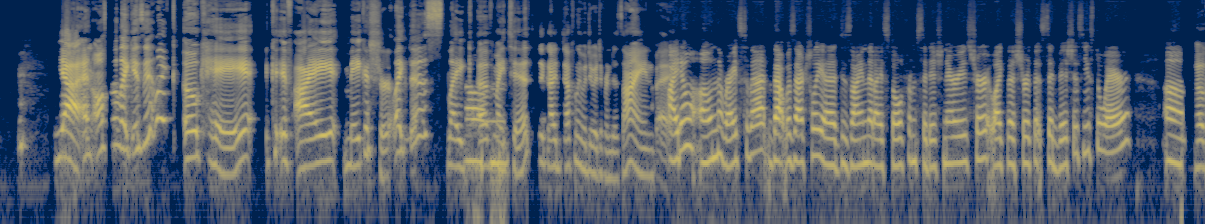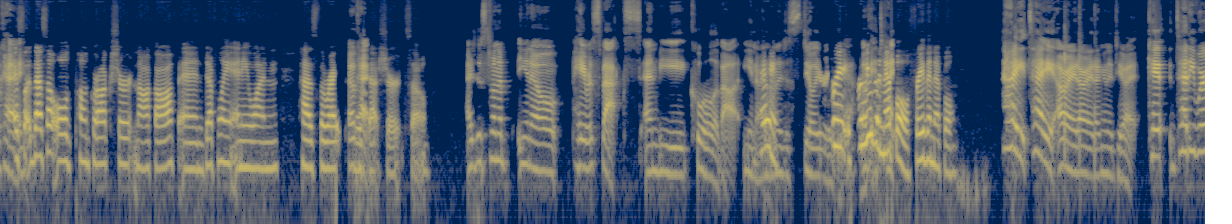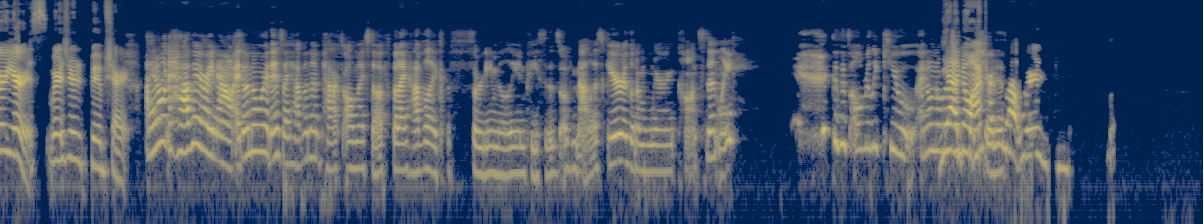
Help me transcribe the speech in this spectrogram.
Yeah, and also like is it like okay if I make a shirt like this, like um, of my um tits? Like I definitely would do a different design, but I don't own the rights to that. That was actually a design that I stole from Seditionaries shirt, like the shirt that Sid Vicious used to wear. Um, okay, that's an old punk rock shirt knockoff, and definitely anyone has the right to okay. make that shirt. So I just want to, you know, pay respects and be cool about, you know, hey, I don't want to just steal your free, idea. free okay, the tight. nipple, free the nipple. Tight, tight. All right, all right. I'm gonna do it. Okay, Teddy, where are yours? Where's your boob shirt? I don't have it right now. I don't know where it is. I haven't unpacked all my stuff, but I have like 30 million pieces of malice gear that I'm wearing constantly. Because it's all really cute. I don't know. yeah, no, I'm talking is. about where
